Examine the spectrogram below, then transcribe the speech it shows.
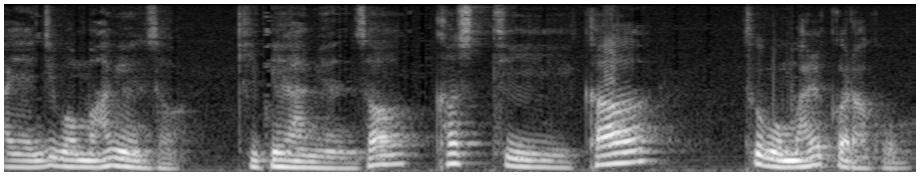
ing 뭐뭐 하면서 기대하면서 커스티가 to 뭐뭐 할 거라고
